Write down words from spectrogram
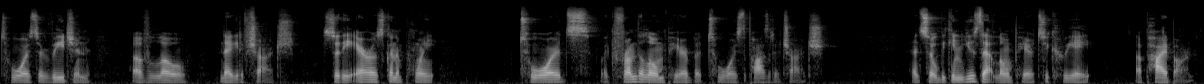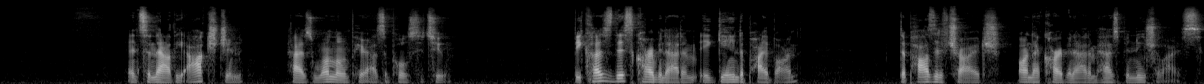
towards a region of low negative charge. So the arrow is going to point towards, like from the lone pair, but towards the positive charge. And so we can use that lone pair to create a pi bond. And so now the oxygen has one lone pair as opposed to two. Because this carbon atom, it gained a pi bond, the positive charge on that carbon atom has been neutralized.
